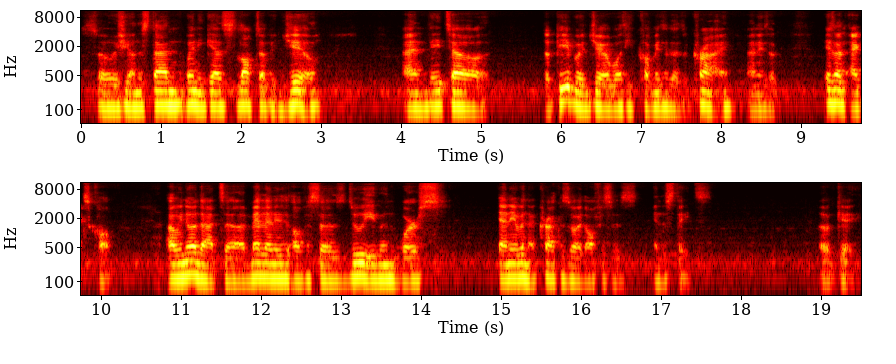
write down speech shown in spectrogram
So as you understand when he gets locked up in jail, and they tell the people in jail what he committed as a crime, and he's a is an ex cop. And we know that uh, officers do even worse than even the crackazoid officers in the states. Okay,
